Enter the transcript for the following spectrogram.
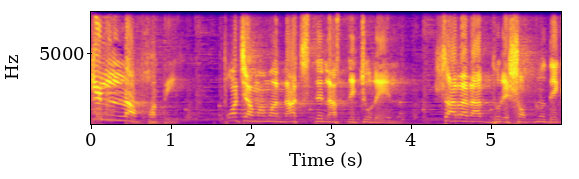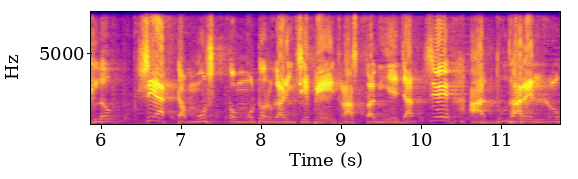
কেল্লা ফতে, পচা মামা নাচতে নাচতে চলে এলো। সারা রাত ধরে স্বপ্ন দেখল সে একটা মস্ত মোটর গাড়ি চেপে রাস্তা দিয়ে যাচ্ছে আর দুধারের লোক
